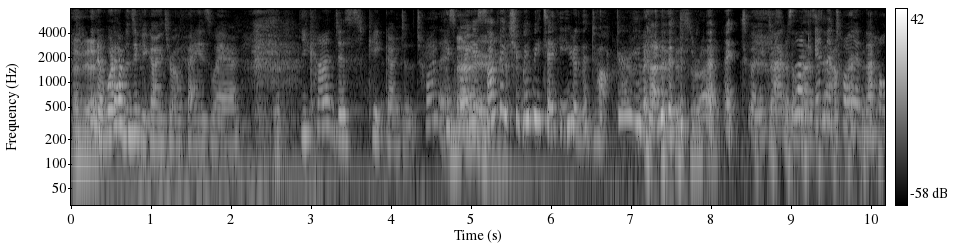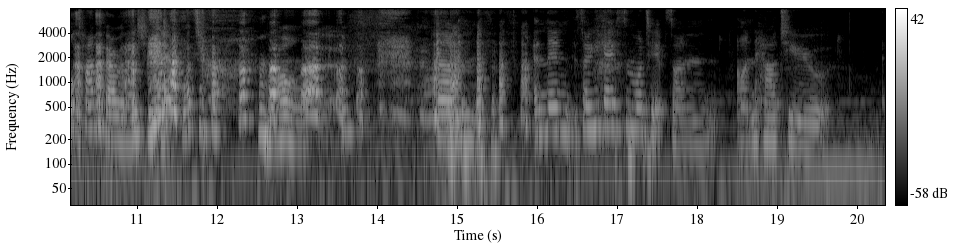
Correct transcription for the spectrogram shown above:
And, uh, you know, what happens if you're going through a phase where you can't just keep going to the toilet? He's No. going, is something, should we be taking you to the doctor? You've gone to the That's right. like 20 times It's the like last in the hour. toilet the whole time of our relationship. What's wrong? Um, and then, so he gave some more tips on on how to uh,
